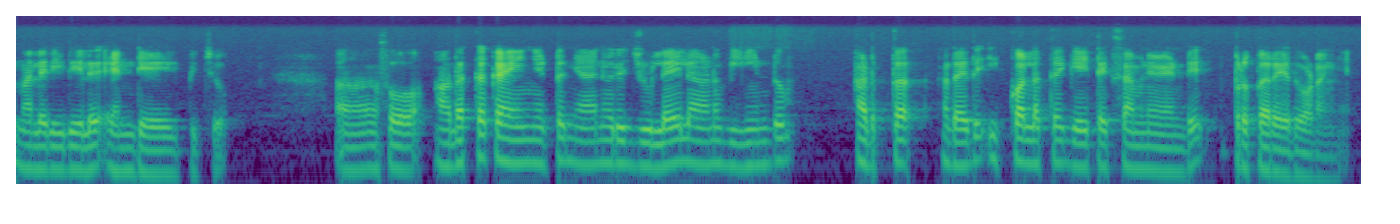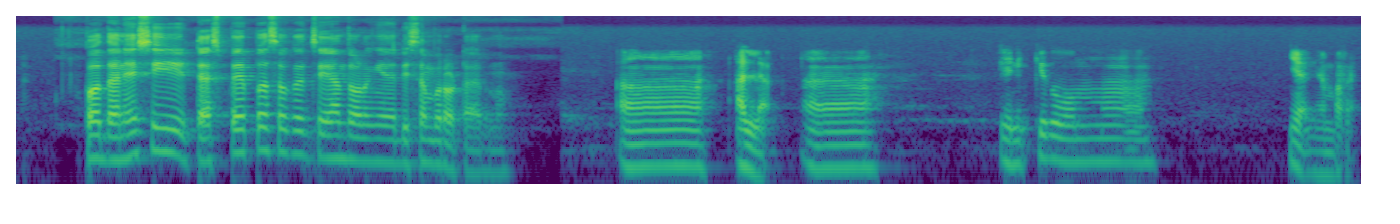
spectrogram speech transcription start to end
നല്ല രീതിയിൽ എൻഡ് ചെയ്യിപ്പിച്ചു സോ അതൊക്കെ കഴിഞ്ഞിട്ട് ഞാനൊരു ജൂലൈയിലാണ് വീണ്ടും അടുത്ത അതായത് ഇക്കൊല്ലത്തെ ഗേറ്റ് എക്സാമിന് വേണ്ടി പ്രിപ്പയർ ചെയ്ത് തുടങ്ങി അപ്പോൾ ധനേഷ് ഈ ടെസ്റ്റ് പേപ്പേഴ്സ് ഒക്കെ ചെയ്യാൻ തുടങ്ങിയത് ഡിസംബർ തൊട്ടായിരുന്നു? അല്ല. എനിക്ക് തോന്നുന്നു യാ ഞാൻ പറയാം.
